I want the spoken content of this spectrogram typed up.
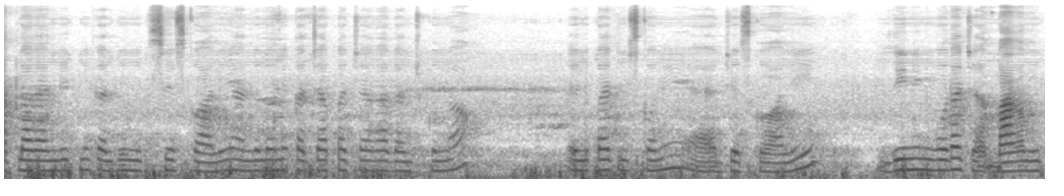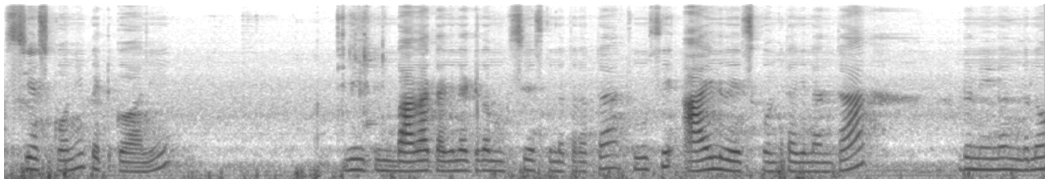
అట్లా రెండింటిని కలిపి మిక్స్ చేసుకోవాలి. అందులోనే కచ్చా పచ్చాగా దంచుకున్న ఎల్లిపాయ తీసుకొని యాడ్ చేసుకోవాలి. దీనిని కూడా బాగా మిక్స్ చేసుకొని పెట్టుకోవాలి. వీటిని బాగా తగినట్టుగా మిక్స్ చేసుకున్న తర్వాత చూసి ఆయిల్ వేసుకొని తగినంత. ఇప్పుడు నేను ఇందులో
